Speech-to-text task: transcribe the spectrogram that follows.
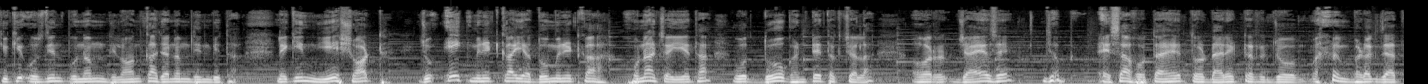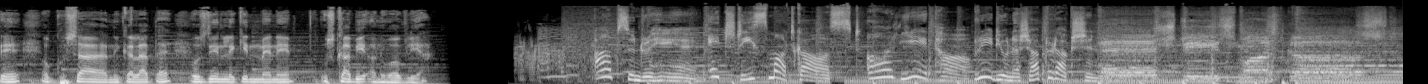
क्योंकि उस दिन पूनम धिलौन का जन्मदिन भी था। लेकिन ये शॉट जो एक मिनट का या दो मिनट का होना चाहिए था वो दो घंटे तक चला। और जायज़ है जब ऐसा होता है तो डायरेक्टर जो भड़क जाते हैं और गुस्सा निकल आता है उस दिन लेकिन मैंने उसका भी अनुभव लिया। आप सुन रहे हैं एच डी स्मार्ट कास्ट और ये था रेडियो नशा प्रोडक्शन। एचडी स्मार्ट Smartcast.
